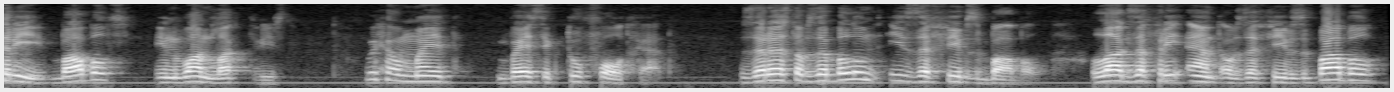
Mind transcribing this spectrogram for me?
three bubbles in one lock twist. We have made basic two-fold hat. The rest of the balloon is the fifth bubble. Lock the free end of the fifth bubble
